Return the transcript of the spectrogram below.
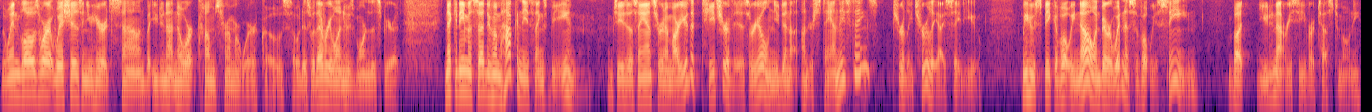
The wind blows where it wishes, and you hear its sound, but you do not know where it comes from or where it goes. So it is with everyone who is born of the Spirit. Nicodemus said to him, How can these things be? And Jesus answered him, Are you the teacher of Israel, and you do not understand these things? Truly, truly, I say to you, we who speak of what we know and bear witness of what we've seen, but you do not receive our testimony.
